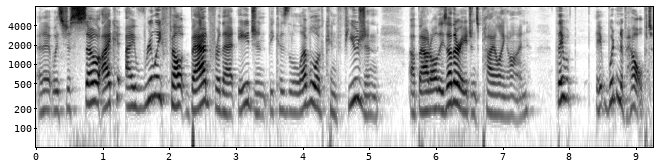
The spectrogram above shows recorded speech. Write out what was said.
And it was just so I could, I really felt bad for that agent because the level of confusion about all these other agents piling on, they it wouldn't have helped.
